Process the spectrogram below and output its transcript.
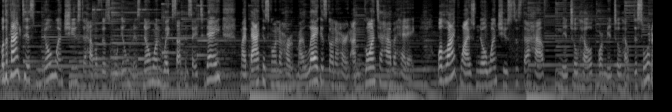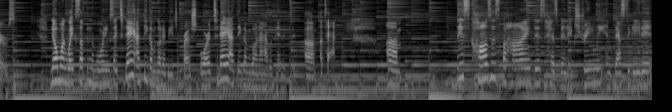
Well, the fact is, no one chooses to have a physical illness. No one wakes up and say, "Today, my back is going to hurt, my leg is going to hurt, I'm going to have a headache." Well, likewise, no one chooses to have mental health or mental health disorders. No one wakes up in the morning and say, "Today, I think I'm going to be depressed," or "Today, I think I'm going to have a panic um, attack." Um, this causes behind this has been extremely investigated,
